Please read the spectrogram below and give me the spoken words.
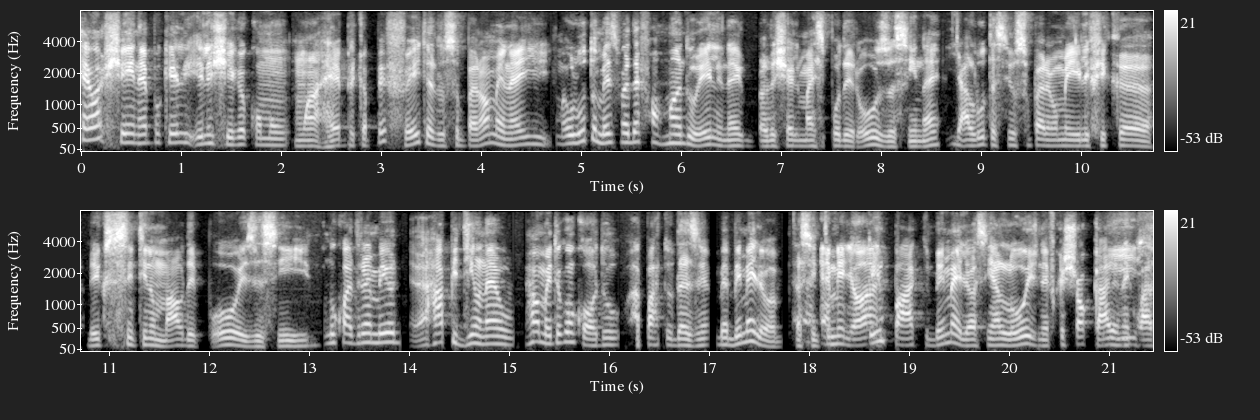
Eu achei, né? Porque ele, ele chega como uma réplica perfeita do Super-Homem, né? E o luto mesmo vai deformando ele, né? Pra deixar ele mais poderoso, assim, né? E a luta, assim, o super-homem, ele fica meio que se sentindo mal depois, assim. No quadrinho é meio é rapidinho, né? Realmente eu concordo. A parte do desenho é bem melhor. Assim, é, tem, melhor. Tem impacto bem melhor, assim. A Lois, né? Fica chocada, né? Com a,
